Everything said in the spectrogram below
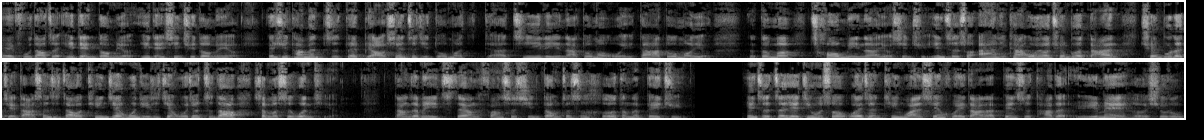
被辅导者一点都没有，一点兴趣都没有。也许他们只对表现自己多么呃机灵啊，多么伟大，多么有，多么聪明啊有兴趣。因此说啊，你看我有全部的答案，全部的解答，甚至在我听见问题之前，我就知道什么是问题了。当人们以这样的方式行动，这是何等的悲剧！因此这节经文说，未曾听完先回答的，便是他的愚昧和羞辱。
